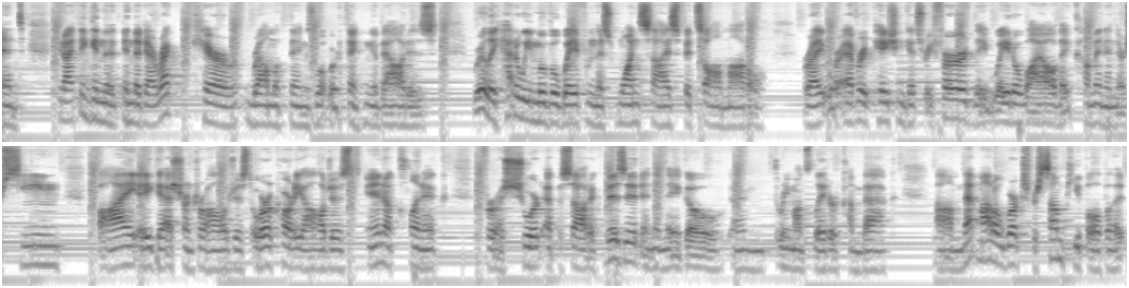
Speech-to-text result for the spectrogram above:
And you know, I think in the in the direct care realm of things, what we're thinking about is really how do we move away from this one size fits all model, right? Where every patient gets referred, they wait a while, they come in and they're seen by a gastroenterologist or a cardiologist in a clinic for a short episodic visit, and then they go and three months later come back. Um, that model works for some people, but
